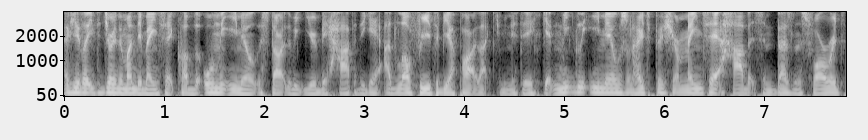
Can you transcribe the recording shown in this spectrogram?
if you'd like to join the Monday Mindset Club, the only email at the start of the week you'd be happy to get, I'd love for you to be a part of that community. Getting weekly emails on how to push your mindset, habits, and business forward.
